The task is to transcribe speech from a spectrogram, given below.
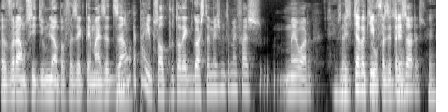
haverá um sítio melhor para fazer que tem mais adesão. Epá, e o pessoal de Porto Alegre que gosta mesmo também faz meia hora. Mas estava aqui a fazer três sim, horas. sim.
